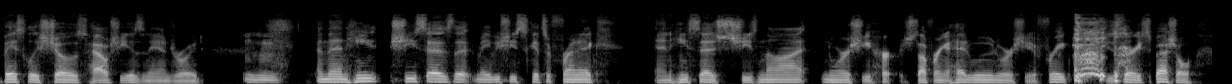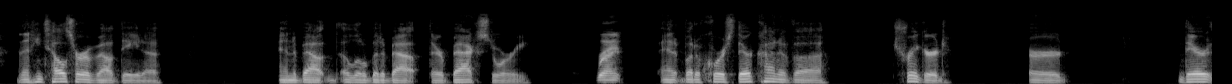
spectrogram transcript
basically shows how she is an android. hmm And then he she says that maybe she's schizophrenic, and he says she's not, nor is she hurt, suffering a head wound, or is she a freak. she's very special. And then he tells her about Data and about a little bit about their backstory Right. and but of course they're kind of uh triggered or they're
